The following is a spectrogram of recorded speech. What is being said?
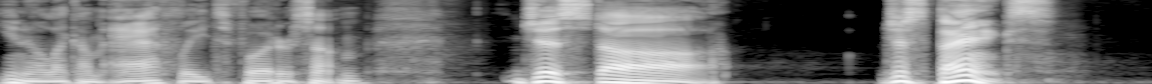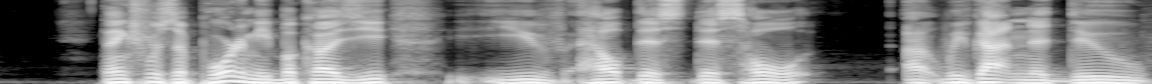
you know, like I'm athlete's foot or something. Just uh just thanks. Thanks for supporting me because you you've helped this this whole uh, we've gotten to do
